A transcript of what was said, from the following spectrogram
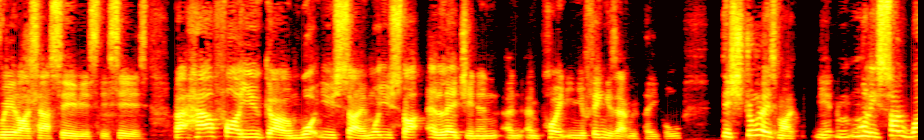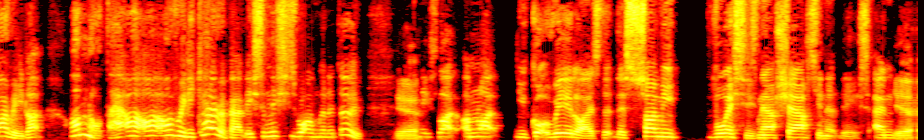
realise how serious this is, but how far you go and what you say and what you start alleging and, and, and pointing your fingers at with people destroys my. You know, Molly's so worried. Like I'm not that. I, I I really care about this, and this is what I'm going to do. yeah, And it's like I'm like you've got to realise that there's so many voices now shouting at this, and Yeah.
